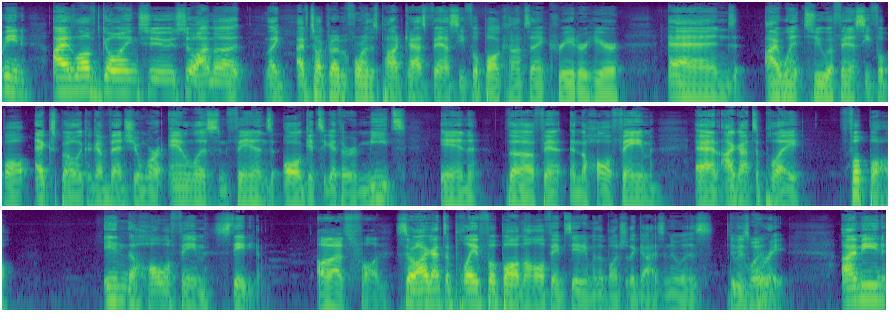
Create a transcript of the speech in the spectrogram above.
mean, I loved going to. So I'm a like I've talked about it before on this podcast, fantasy football content creator here, and I went to a fantasy football expo, like a convention where analysts and fans all get together and meet in the fan in the Hall of Fame, and I got to play football in the Hall of Fame stadium. Oh, that's fun. So I got to play football in the Hall of Fame stadium with a bunch of the guys, and it was it Did you was great. I mean,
